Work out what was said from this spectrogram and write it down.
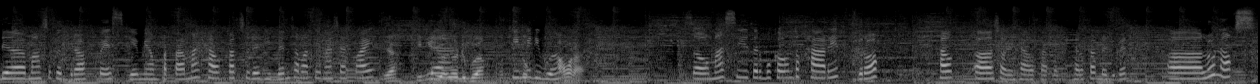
udah masuk ke draft phase game yang pertama. Hellcat sudah di ban sama tim SFI. ya, ini Dan juga udah dibuang Kimi untuk dibuang. Aura. So masih terbuka untuk Harit, Grok, Hel eh, sorry Hellcat lagi, Hellcat udah di ban. Eh, Lunox,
